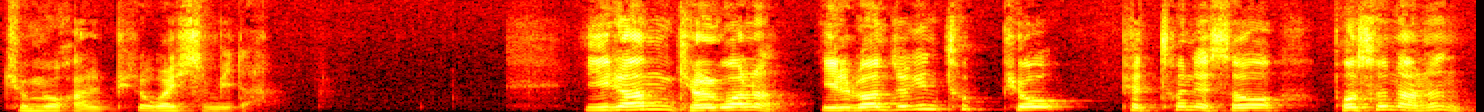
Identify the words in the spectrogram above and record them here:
주목할 필요가 있습니다. 이러한 결과는 일반적인 투표 패턴에서 벗어나는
